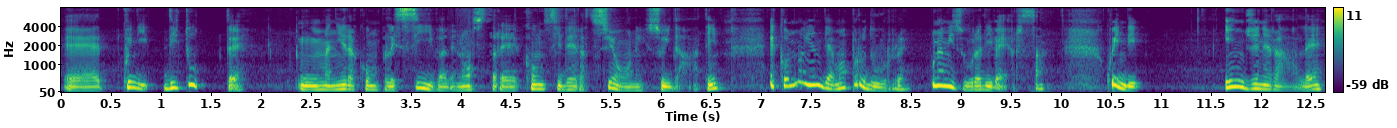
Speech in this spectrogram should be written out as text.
eh, quindi di tutte in maniera complessiva le nostre considerazioni sui dati, ecco noi andiamo a produrre una misura diversa. Quindi in generale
